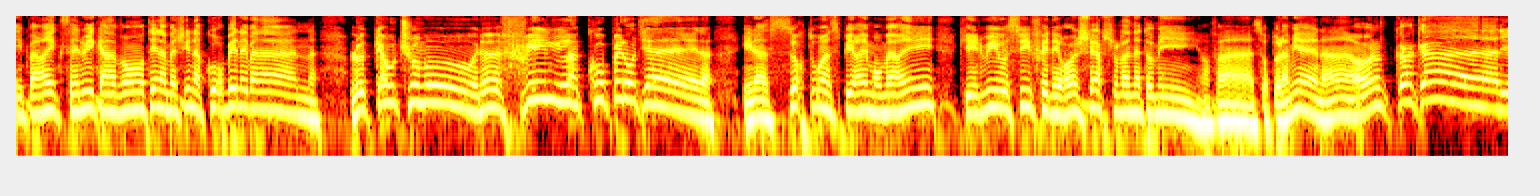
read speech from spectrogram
il paraît que c'est lui qui a inventé la machine à courber les bananes, le caoutchouc et le fil à couper l'eau. Il a surtout inspiré mon mari, qui lui aussi fait des recherches sur l'anatomie. Enfin, surtout la mienne, hein. Oh le coquin, dis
